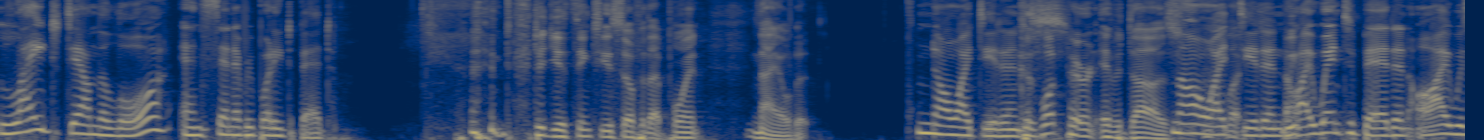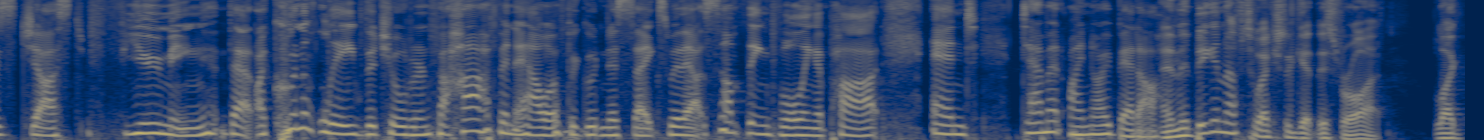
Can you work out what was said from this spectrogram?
laid down the law, and sent everybody to bed. Did you think to yourself at that point, nailed it? No, I didn't. Because what parent ever does? No, I Like, didn't. we- I went to bed and I was just fuming that I couldn't leave the children for half an hour, for goodness sakes, without something falling apart. And damn it, I know better. and they're big enough to actually get this right. Like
